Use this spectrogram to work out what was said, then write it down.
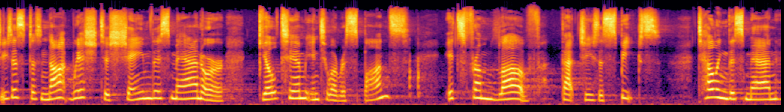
Jesus does not wish to shame this man or guilt him into a response. It's from love that Jesus speaks, telling this man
